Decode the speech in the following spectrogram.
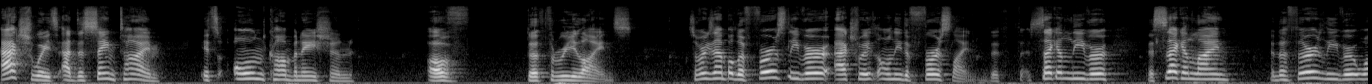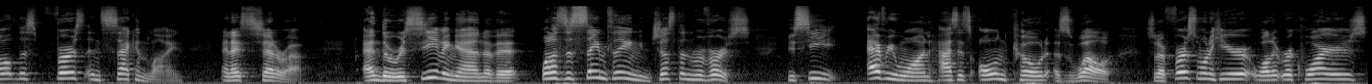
actuates at the same time its own combination of the three lines. So for example, the first lever actuates only the first line. The th second lever, the second line, and the third lever, well, this first and second line, and etc. And the receiving end of it Well, it's the same thing, just in reverse. You see, everyone has its own code as well. So the first one here, well, it requires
